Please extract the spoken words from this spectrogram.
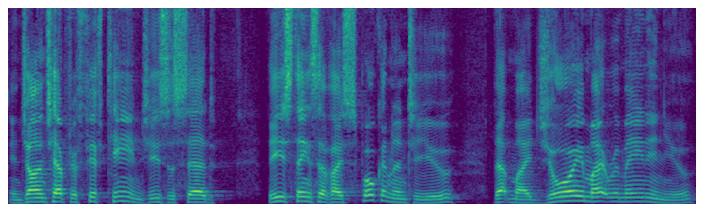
In John chapter 15, Jesus said, These things have I spoken unto you that my joy might remain in you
